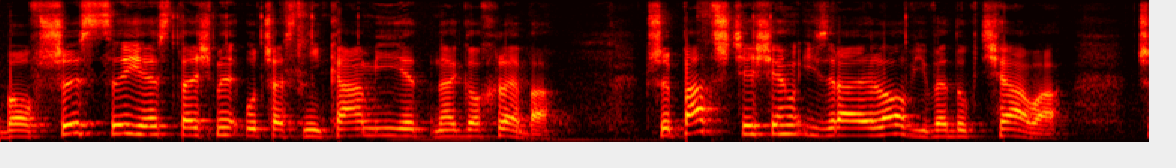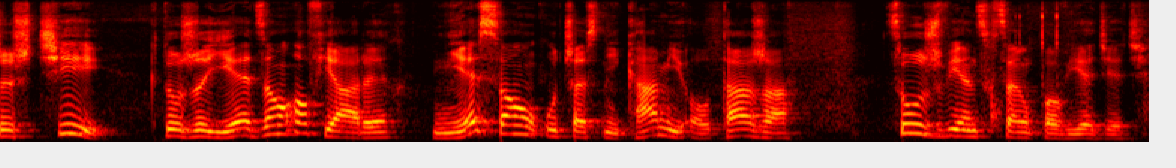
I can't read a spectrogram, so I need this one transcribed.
bo wszyscy jesteśmy uczestnikami jednego chleba. Przypatrzcie się Izraelowi według ciała. Czyż ci, którzy jedzą ofiary, nie są uczestnikami ołtarza? Cóż więc chcę powiedzieć?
